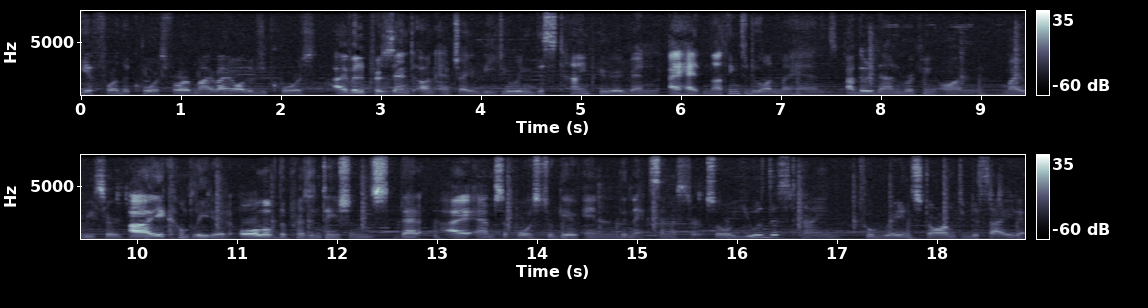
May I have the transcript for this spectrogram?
give for the course. For my biology course, I will present on HIV during this time period when I had nothing to do on my hands other than working on my research. I completed all of the presentations that I am supposed to give in the next semester. So use this time to brainstorm to decide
